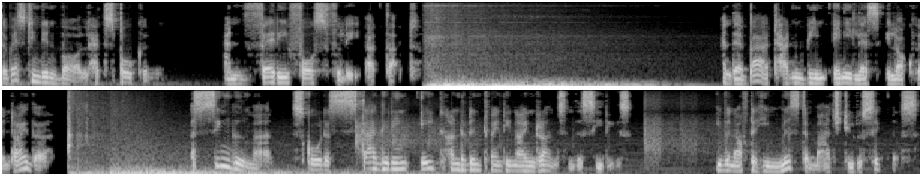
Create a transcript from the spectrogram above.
The West Indian ball had spoken, and very forcefully at that. And their bat hadn't been any less eloquent either a single man scored a staggering 829 runs in the series, even after he missed a match due to sickness.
